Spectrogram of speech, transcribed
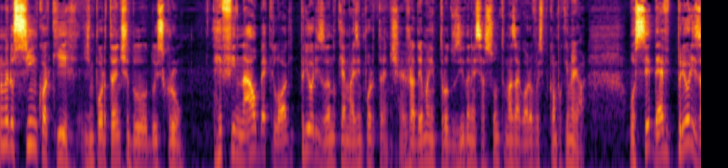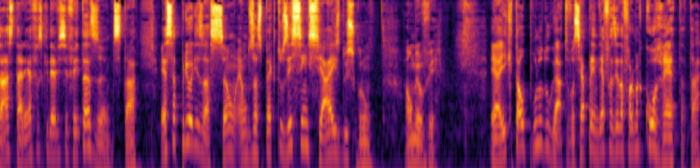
número 5 aqui, importante do, do Scrum. Refinar o backlog priorizando o que é mais importante. Eu já dei uma introduzida nesse assunto, mas agora eu vou explicar um pouquinho melhor você deve priorizar as tarefas que devem ser feitas antes, tá? Essa priorização é um dos aspectos essenciais do Scrum, ao meu ver. É aí que está o pulo do gato, você aprender a fazer da forma correta, tá?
